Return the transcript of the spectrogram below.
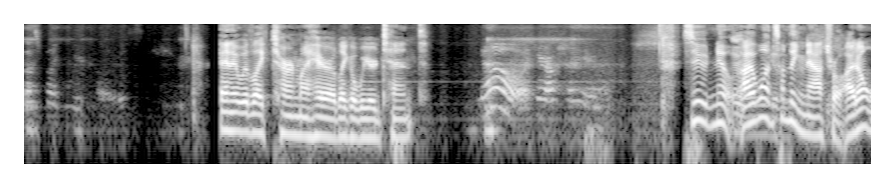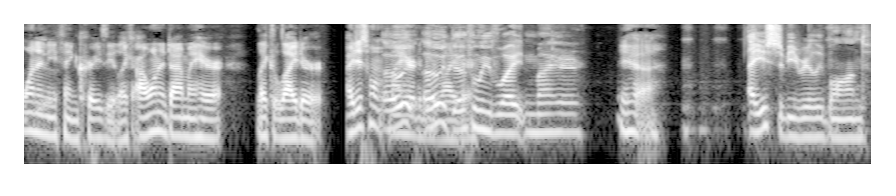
that's for like weird colors. And it would like turn my hair like a weird tint. No, here I'll show you. Dude, no, Yeah, I want something natural. I don't want anything crazy. Like I want to dye my hair like lighter. I just want my oh, hair to be oh, lighter. Oh, definitely lighten my hair. Yeah. I used to be really blonde.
